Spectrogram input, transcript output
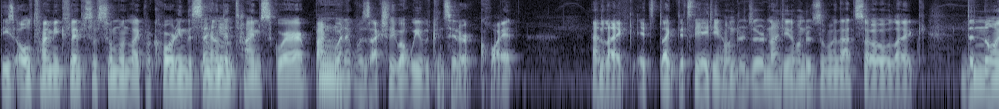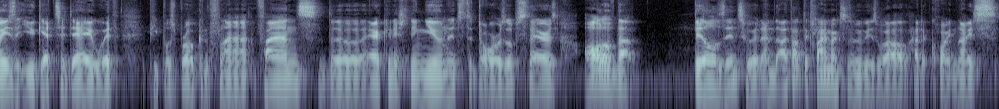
these old timey clips of someone like recording the sound mm-hmm. in Times Square back mm. when it was actually what we would consider quiet, and like it's like it's the 1800s or 1900s something like that. So like the noise that you get today with people's broken fla- fans, the air conditioning units, the doors upstairs, all of that builds into it. And I thought the climax of the movie as well had a quite nice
